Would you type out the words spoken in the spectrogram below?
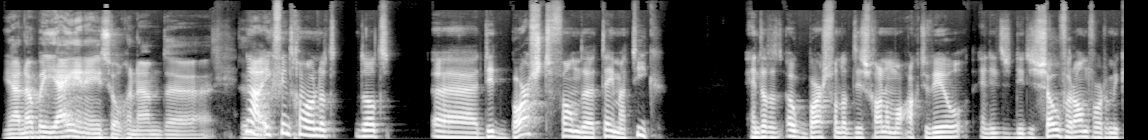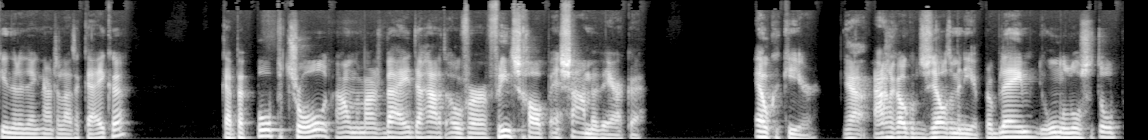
Ja, nou ben jij ineens zogenaamd. eh, de- Nou, ik vind gewoon dat, dat eh, dit barst van de thematiek. En dat het ook barst van dat dit is gewoon allemaal actueel. En dit is, dit is zo verantwoord om je kinderen denk ik naar te laten kijken. Kijk, bij Paw Patrol, ik haal hem er maar eens bij, daar gaat het over vriendschap en samenwerken. Elke keer. Ja, Eigenlijk ook op dezelfde manier. Probleem, die honden lossen het op.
